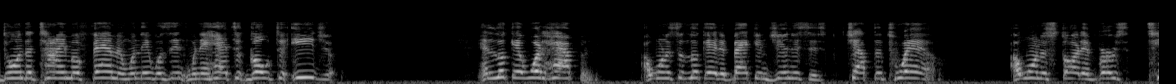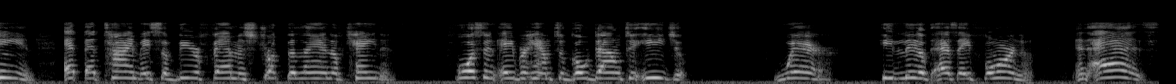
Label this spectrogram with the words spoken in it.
during the time of famine, when they was in when they had to go to Egypt. And look at what happened. I want us to look at it back in Genesis chapter 12. I want to start at verse 10. At that time, a severe famine struck the land of Canaan, forcing Abraham to go down to Egypt, where he lived as a foreigner. And as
